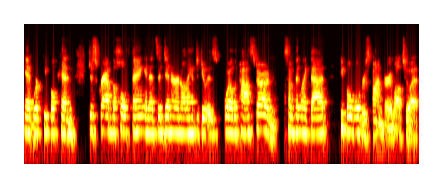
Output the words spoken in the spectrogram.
kit where people can just grab the whole thing and it's a dinner and all they have to do is boil the pasta and something like that people will respond very well to it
